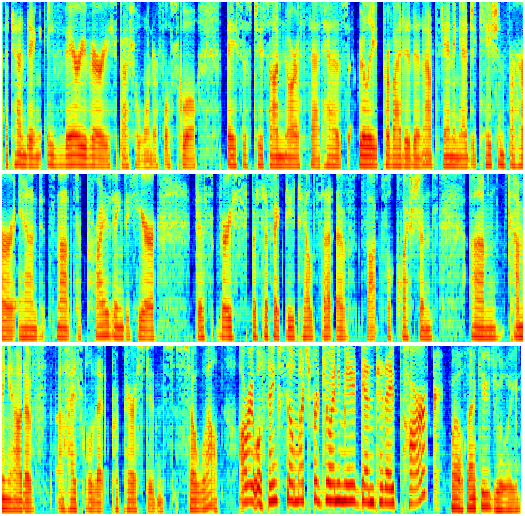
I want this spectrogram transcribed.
attending a very, very special, wonderful school, Basis Tucson North, that has really provided an outstanding education for her. And it's not surprising to hear this very specific, detailed set of thoughtful questions um, coming out of a high school that prepares students so well. All right. Well, thanks so much for joining me again today, Parke. Well, thank you, Julie.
